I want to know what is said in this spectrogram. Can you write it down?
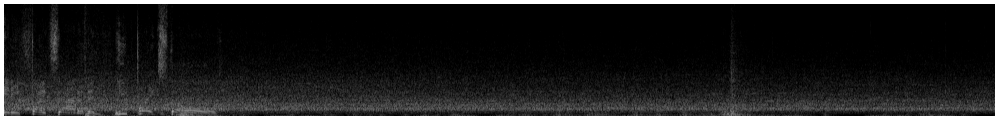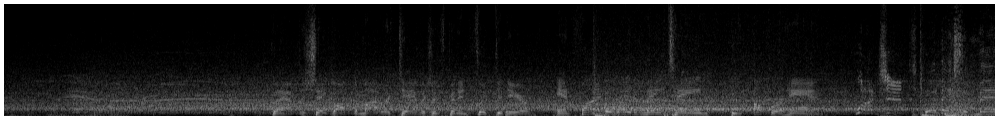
And he fights out of it. He breaks the hold. Shake off the moderate damage that's been inflicted here and find a way to maintain the upper hand. Watch it! What makes a man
